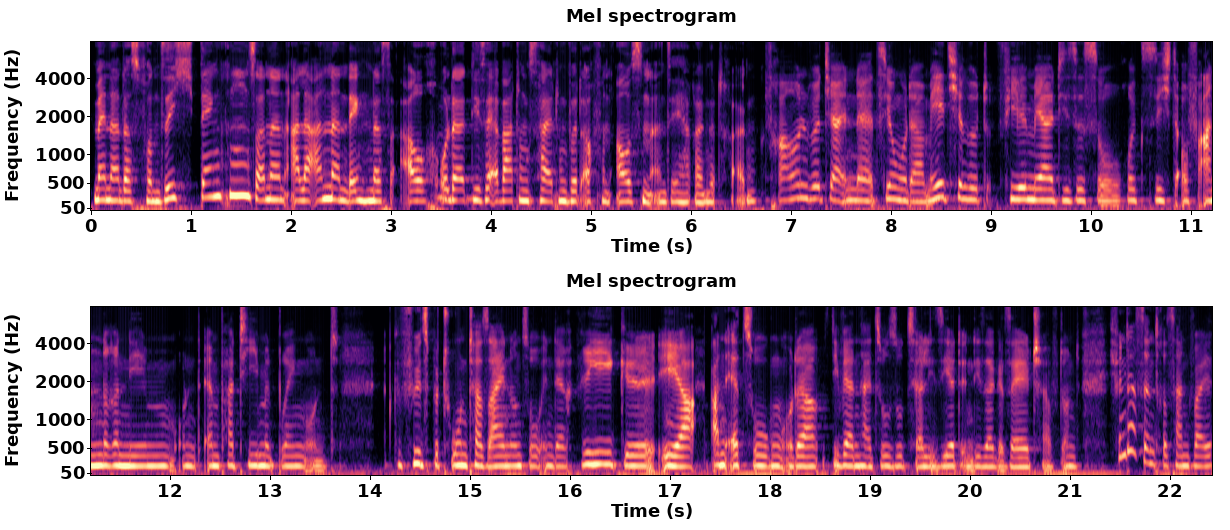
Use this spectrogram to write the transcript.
Männer das von sich denken, sondern alle anderen denken das auch. Oder diese Erwartungshaltung wird auch von außen an sie herangetragen. Frauen wird ja in der Erziehung oder Mädchen wird viel mehr dieses so Rücksicht auf andere nehmen und Empathie mitbringen und gefühlsbetonter sein und so in der Regel eher anerzogen oder die werden halt so sozialisiert in dieser Gesellschaft. Und ich finde das interessant, weil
